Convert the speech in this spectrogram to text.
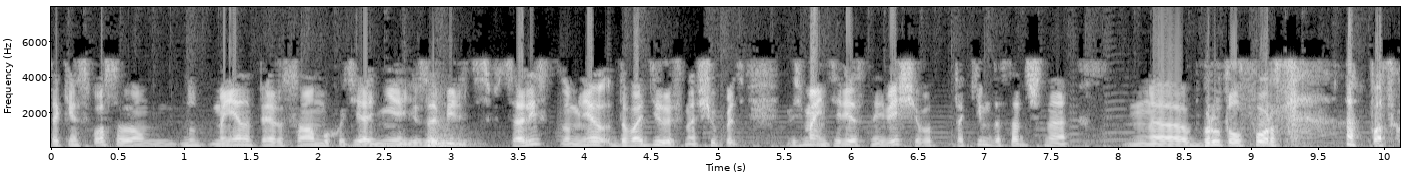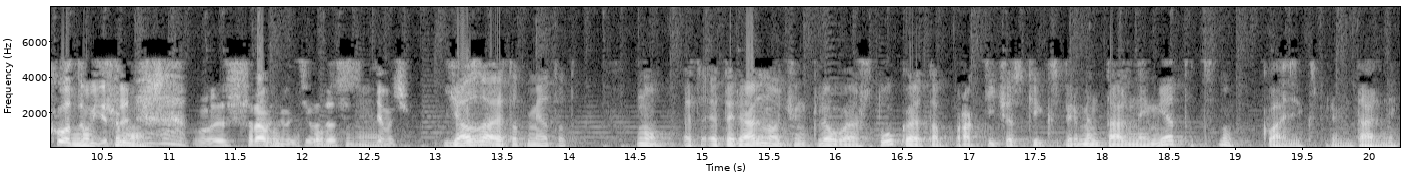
таким способом, ну, мне, например, самому, хоть я не юзабилити специалист, но мне доводилось нащупать весьма интересные вещи вот таким достаточно э, brutal force подходом, ну, если сравнивать его, да, с тем, Я за этот метод. Ну, это, это реально очень клевая штука, это практически экспериментальный метод, ну, квазиэкспериментальный.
